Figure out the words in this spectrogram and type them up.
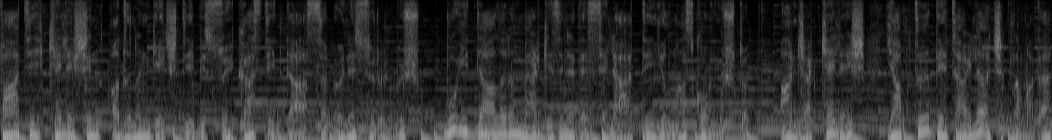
Fatih Keleş'in adının geçtiği bir suikast iddiası öne sürülmüş, bu iddiaların merkezine de Selahattin Yılmaz konmuştu. Ancak Keleş yaptığı detaylı açıklamada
